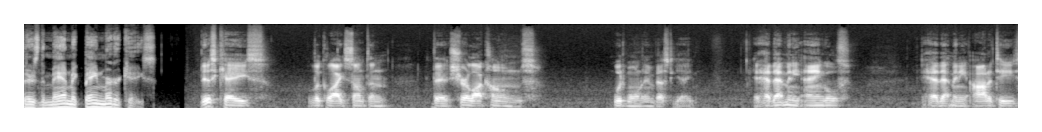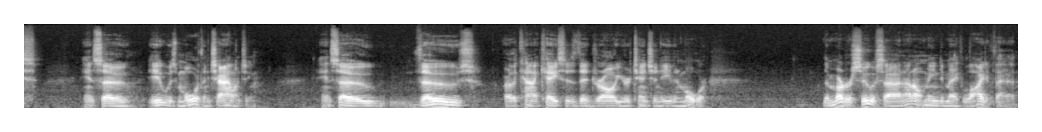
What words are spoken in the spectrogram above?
there's the Mann McBain murder case. This case looked like something that Sherlock Holmes would want to investigate. It had that many angles, it had that many oddities, and so it was more than challenging. And so those are the kind of cases that draw your attention even more. The murder suicide, I don't mean to make light of that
